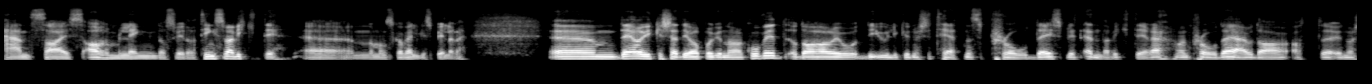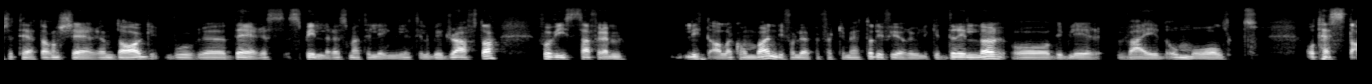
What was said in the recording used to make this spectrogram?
hand size, armlengde osv. Ting som er viktig eh, når man skal velge spillere. Um, det har jo ikke skjedd i år pga. covid, og da har jo de ulike universitetenes pro-days blitt enda viktigere. Og En pro-day er jo da at uh, universitetet arrangerer en dag hvor uh, deres spillere som er tilgjengelige til å bli drafta, får vist seg frem litt à la combine. De får løpe 40 meter, de får gjøre ulike driller, og de blir veid og målt og testa.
